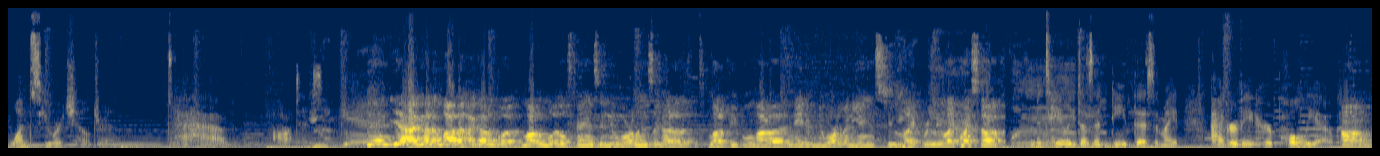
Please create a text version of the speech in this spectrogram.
wants your children to have autism. And yeah, I got a lot of I got a lo- lot of loyal fans in New Orleans. I got a, lot of people, a lot of native New Orleanians who like really like my stuff. Natalie doesn't need this. It might aggravate her polio. Um,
